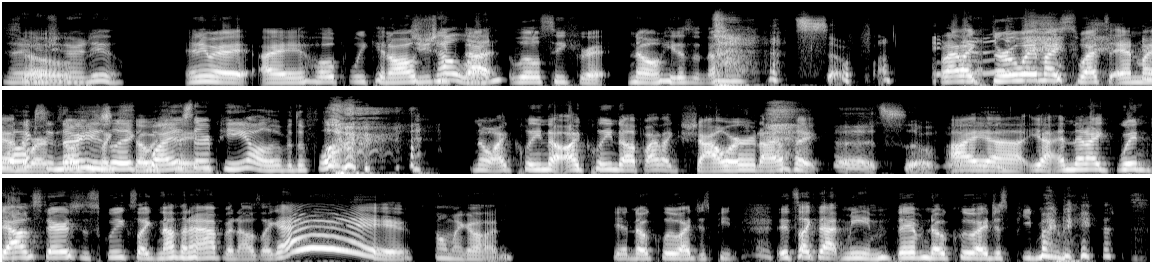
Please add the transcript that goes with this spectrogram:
You what you So gotta do. anyway, I hope we can all Did you tell that Len? little secret. No, he doesn't know. That's so funny. But I like threw away my sweats and my he underwear. walks in there. just, He's like, so "Why is there pee all over the floor?" No, I cleaned up. I cleaned up. I like showered. I like That's so funny. I uh yeah, and then I went downstairs to Squeaks like nothing happened. I was like, hey. Oh my god. He had no clue I just peed. It's like that meme. They have no clue I just peed my pants.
